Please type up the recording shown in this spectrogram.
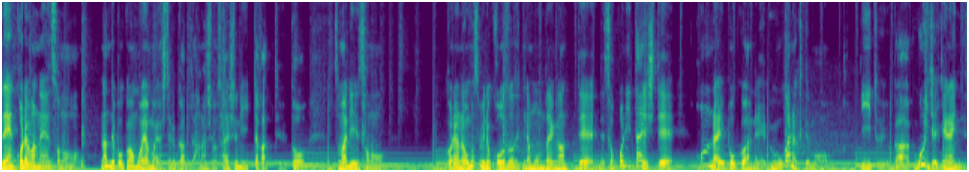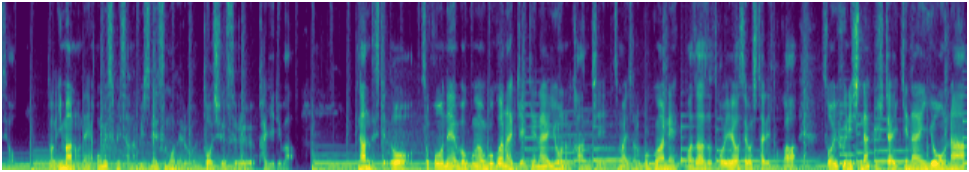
ね、これはね、その、なんで僕はモヤモヤしてるかって話を最初に言ったかっていうと、つまり、その、これはね、おむすびの構造的な問題があって、でそこに対して、本来僕はね、動かなくてもいいというか、動いちゃいけないんですよ。今のね、おむすびさんのビジネスモデルを踏襲する限りは。なんですけど、そこをね、僕が動かなきゃいけないような感じ、つまりその僕がね、わざわざ問い合わせをしたりとか、そういうふうにしなくちゃいけないような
